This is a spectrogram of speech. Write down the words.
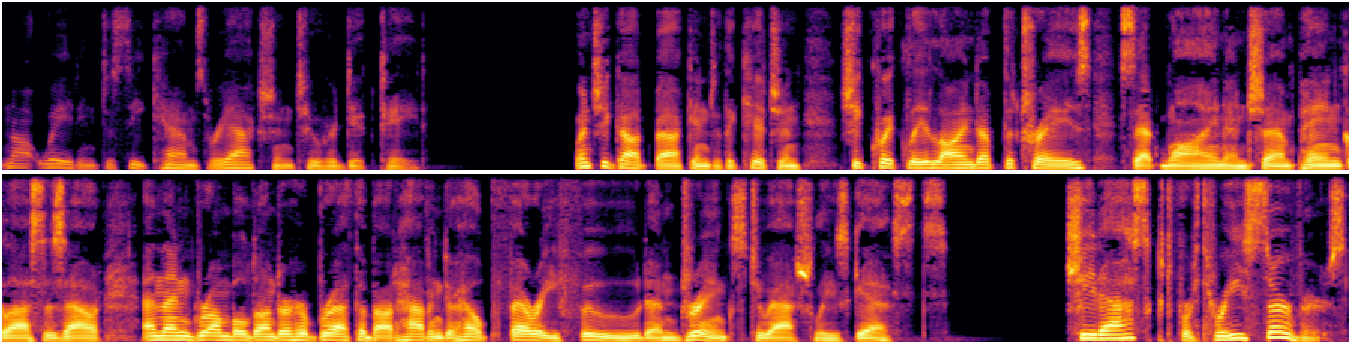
not waiting to see Cam's reaction to her dictate. When she got back into the kitchen, she quickly lined up the trays, set wine and champagne glasses out, and then grumbled under her breath about having to help ferry food and drinks to Ashley's guests. She'd asked for three servers.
